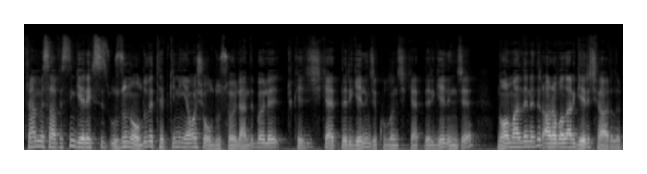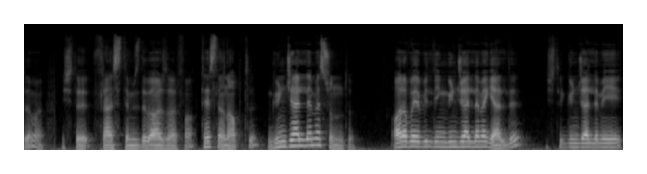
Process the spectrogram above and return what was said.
fren mesafesinin gereksiz uzun olduğu ve tepkinin yavaş olduğu söylendi. Böyle tüketici şikayetleri gelince, kullanıcı şikayetleri gelince Normalde nedir? Arabalar geri çağrılır değil mi? İşte fren sistemimizde bir arıza var falan. Tesla ne yaptı? Güncelleme sundu. Arabaya bildiğin güncelleme geldi. İşte güncellemeyi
